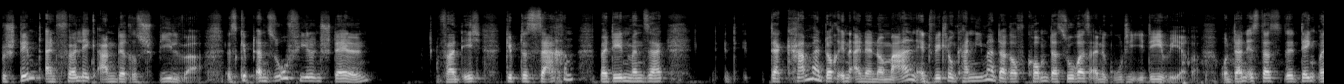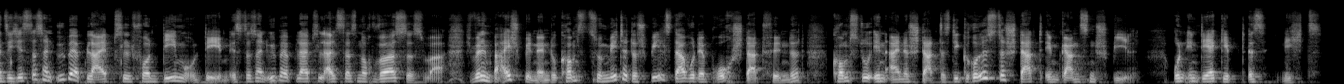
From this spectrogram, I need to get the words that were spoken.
bestimmt ein völlig anderes Spiel war? Es gibt an so vielen Stellen, fand ich, gibt es Sachen, bei denen man sagt, da kann man doch in einer normalen Entwicklung kann niemand darauf kommen, dass sowas eine gute Idee wäre. Und dann ist das, äh, denkt man sich, ist das ein Überbleibsel von dem und dem? Ist das ein Überbleibsel, als das noch Versus war? Ich will ein Beispiel nennen. Du kommst zur Mitte des Spiels, da wo der Bruch stattfindet, kommst du in eine Stadt. Das ist die größte Stadt im ganzen Spiel. Und in der gibt es nichts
